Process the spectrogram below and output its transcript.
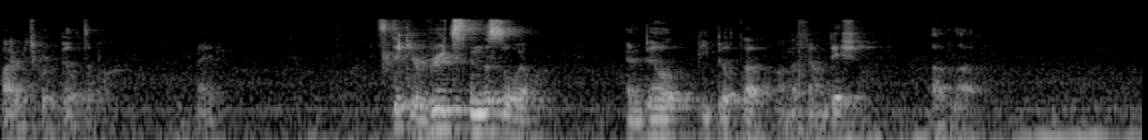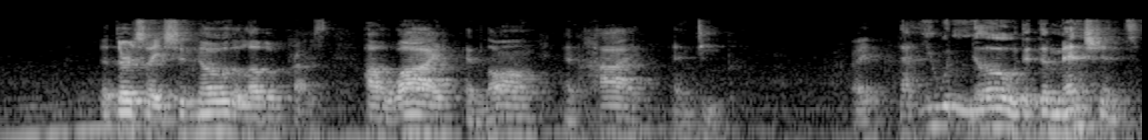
by which we're built upon, right? Stick your roots in the soil and build, be built up on the foundation of love. The third stage should know the love of Christ, how wide and long and high and deep. Right? That you would know the dimensions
